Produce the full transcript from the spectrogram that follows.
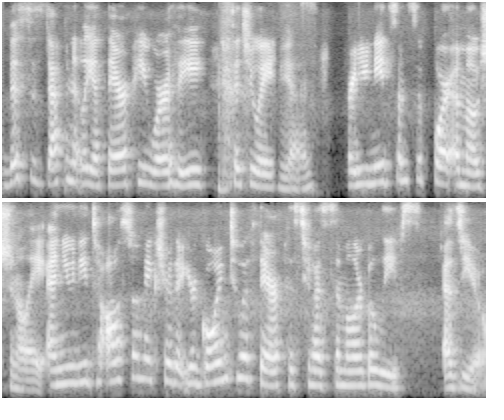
this is definitely a therapy worthy situation. yes. Where you need some support emotionally. And you need to also make sure that you're going to a therapist who has similar beliefs as you.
